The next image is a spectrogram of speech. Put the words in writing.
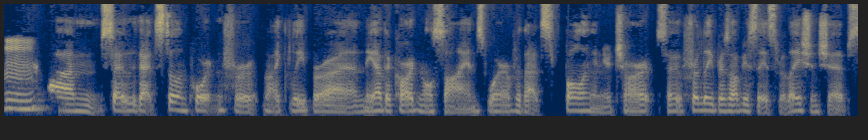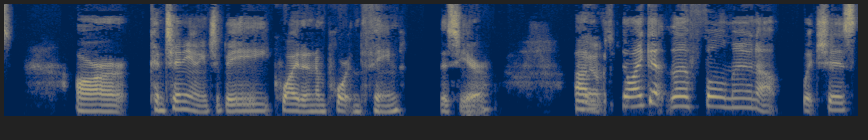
Mm. Um, so that's still important for like Libra and the other cardinal signs, wherever that's falling in your chart. So for Libras, obviously, its relationships are continuing to be quite an important theme this year. Um, yep. So I get the full moon up, which is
